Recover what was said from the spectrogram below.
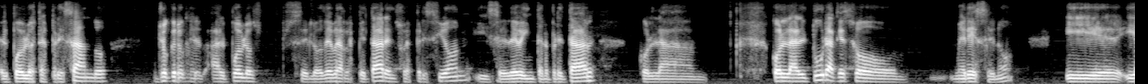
el pueblo está expresando yo creo que al pueblo se lo debe respetar en su expresión y se debe interpretar con la con la altura que eso merece, ¿no? Y,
